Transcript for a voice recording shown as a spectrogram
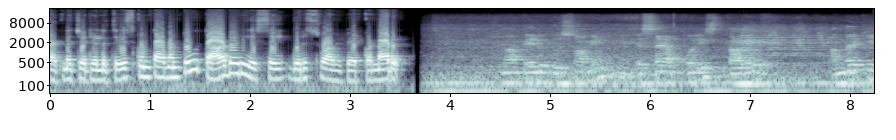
కఠిన చర్యలు తీసుకుంటామంటూ తాడూరు ఎస్ఐ గురుస్వామి పేర్కొన్నారు. నా పేరు Guruswamy SI of police Taduru. అందరికీ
